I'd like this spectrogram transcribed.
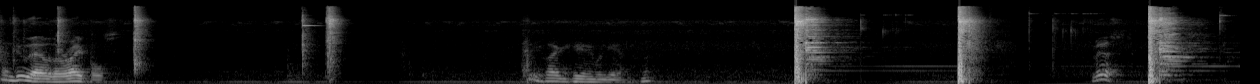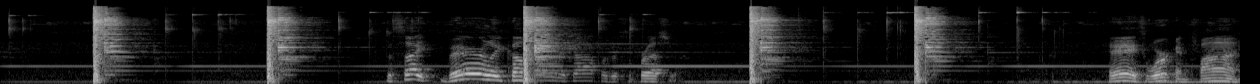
And do that with the rifles. See if I can hit him again. Missed. The sight barely comes over the top of the suppressor. Hey, it's working fine.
